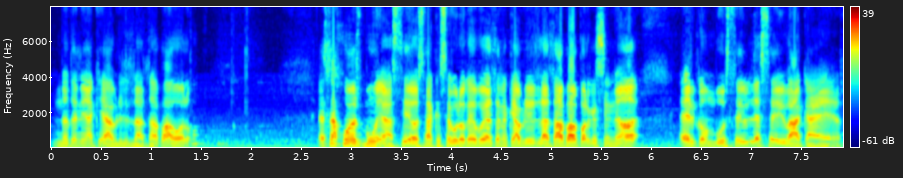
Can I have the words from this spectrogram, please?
¿No tenía que abrir la tapa o algo? Este juego es muy así, o sea que seguro que voy a tener que abrir la tapa porque si no el combustible se iba a caer.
